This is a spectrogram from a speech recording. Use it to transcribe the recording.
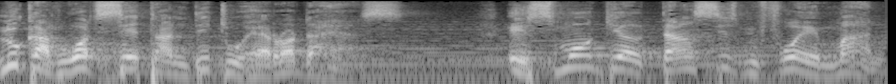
Look at what Satan did to Herodias. A small girl dances before a man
